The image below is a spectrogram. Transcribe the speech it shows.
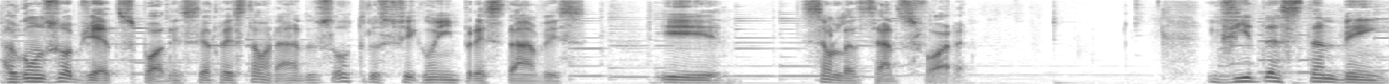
Alguns objetos podem ser restaurados, outros ficam imprestáveis e são lançados fora. Vidas também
